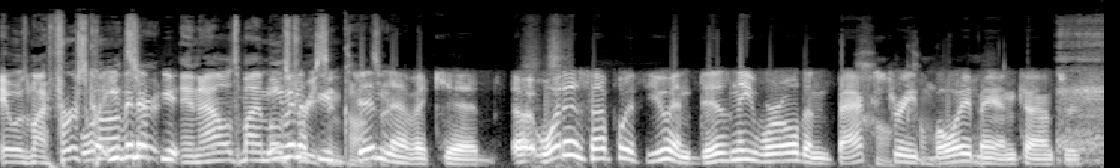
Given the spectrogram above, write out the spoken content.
It was my first Well, concert, you- and now it's my most Even if you concert. didn't have a kid, uh, what is up with you in Disney World and Backstreet come Boy Band concerts?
